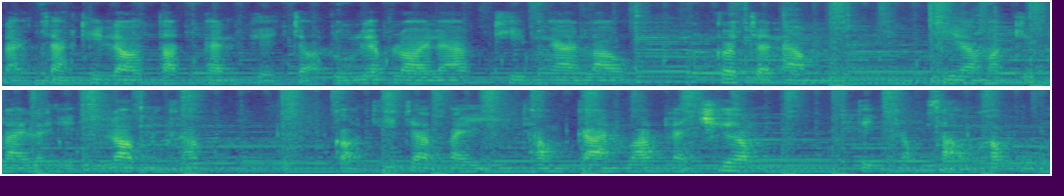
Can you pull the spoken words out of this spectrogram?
หลังจากที่เราตัดแผ่นเพจเจาะรูเรียบร้อยแล้ว ทีมงานเราก็จะนำเกียร์มาเก็บรายละเอียดอีกรอบนึงครับ ก่อนที่จะไปทำการวัดและเชื่อมติดกับเสาครับผม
